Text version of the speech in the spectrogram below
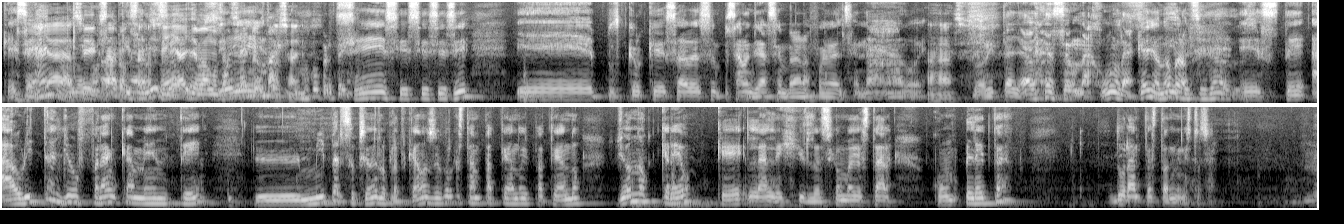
que ese año, ya, ¿no? sí, O sea, claro, que claro. saliese Sí, ya llevamos sí, años, dos años. Sí, sí, sí, sí, sí. Eh, pues creo que esa vez empezaron ya a sembrar afuera del Senado. eh. Ajá, sí, sí. Ahorita ya debe ser una jungla aquello, ¿no? Pero este, ahorita yo francamente, mi percepción, y lo platicamos, yo creo que están pateando y pateando. Yo no creo que la legislación vaya a estar completa durante esta administración. No,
